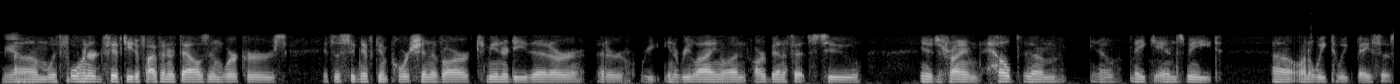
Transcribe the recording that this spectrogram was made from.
yeah. um, with 450 to 500,000 workers it's a significant portion of our community that are that are re, you know relying on our benefits to you know to try and help them you know make ends meet uh, on a week to week basis.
